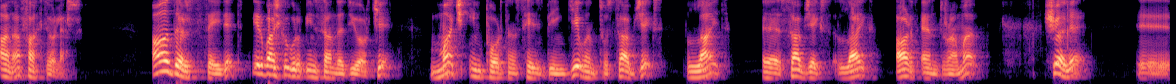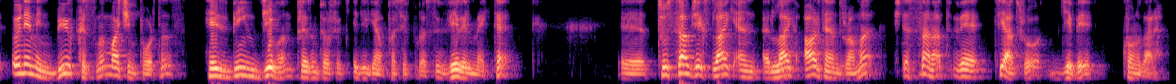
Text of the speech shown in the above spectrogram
ana faktörler. Others say that, bir başka grup insan da diyor ki, much importance has been given to subjects like, uh, subjects like art and drama. Şöyle, e, önemin büyük kısmı much importance has been given, present perfect edilgen pasif burası, verilmekte e, to subjects like and like art and drama işte sanat ve tiyatro gibi konulara.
